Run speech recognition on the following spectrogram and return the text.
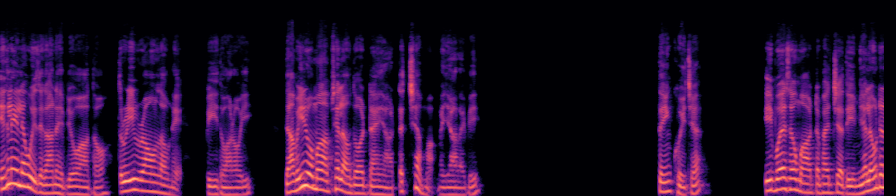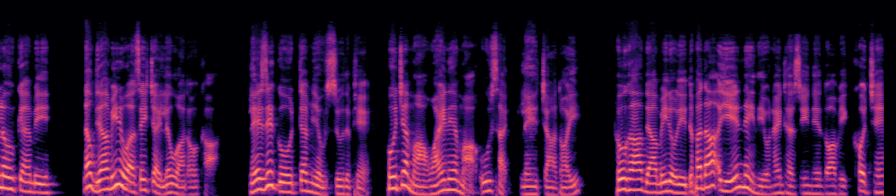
အင်္ဂလိပ်လက်ဝှေစကားနဲ့ပြောရတော့3 round လောက်နဲ့ပြီးသွားတော့၏ဓာမီတို့မှဖြစ်လောက်သောတန်ရာတစ်ချက်မှမရလိုက်ပေသင်းခွေချက်ဤပွဲဆုံးမှာတစ်ဖက်ချက်သည်မျက်လုံးတစ်လုံးကန်ပြီးနောက်ဗျာမီတို့ကစိတ်ကြိုက်လှုပ်ရသောအခါလေစစ်ကိုတက်မြုပ်စူးသဖြင့် ဟိုချက်မှာဝိုင်းထဲမှာဥဆိုင်လဲကျသွား၏ထိုအခါဗျာမီတို့သည်တစ်ဖက်သားအရေးနှိမ်သည်ကိုနိုင်ထက်စီးနေသွားပြီးခွတ်ချင်း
